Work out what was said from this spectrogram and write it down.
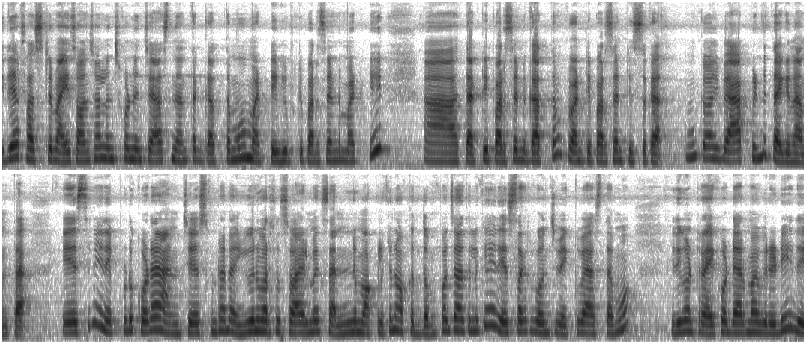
ఇదే ఫస్ట్ టైం. ఐదు సంవత్సరాల నుంచి కూడా నేను చేస్తుంది ఎంత గత్తము మట్టి ఫిఫ్టీ పర్సెంట్ మట్టి థర్టీ పర్సెంట్ గత్తం ట్వంటీ పర్సెంట్ ఇసుక. ఇంకా ఈ వేపిండి తగినంత. వేసి నేను ఎప్పుడు కూడా చేసుకుంటాను. యూనివర్సల్ సాయిల్ మిక్స్ అన్ని మొక్కలకి ఒక దుంప జాతులకే ఇసుక కొంచెం ఎక్కువ వేస్తాము. ఇదిగో ట్రైకోడర్మా విరిడి ఇది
